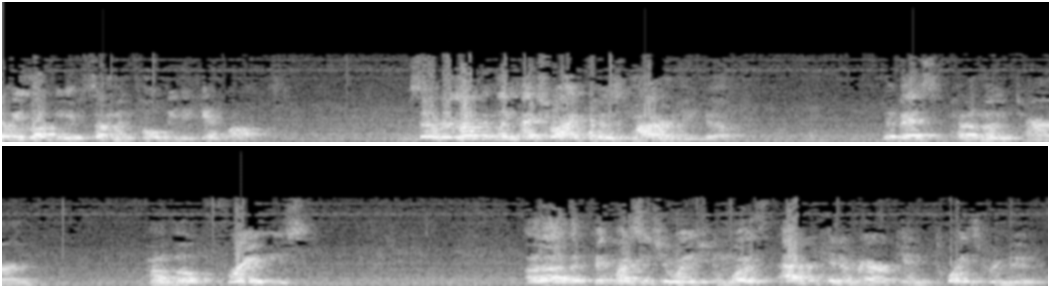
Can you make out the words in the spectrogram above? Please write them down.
would be lucky if someone told me to get lost. So reluctantly, I tried postmodern lingo. The best pomo term, pomo phrase uh, that fit my situation was African American twice removed.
